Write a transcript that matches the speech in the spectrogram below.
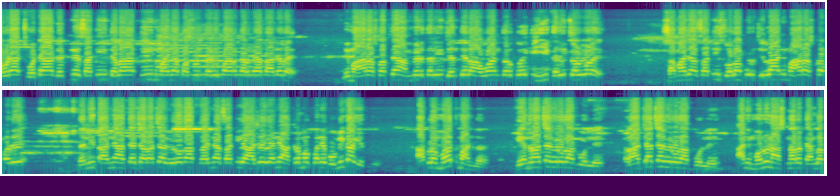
एवढ्या छोट्या घटनेसाठी त्याला तीन महिन्यापासून तडीपार करण्यात आलेलं आहे. मी महाराष्ट्रातल्या आंबेडकरी जनतेला आव्हान करतोय की ही खरी चळवळ आहे. समाजासाठी सोलापूर जिल्हा आणि महाराष्ट्रामध्ये दलित अन्य अत्याचाराच्या विरोधात लढण्यासाठी अजय यांनी आक्रमकपणे भूमिका घेतली. आपलं मत मांडलं. केंद्राच्या विरोधात बोलले राज्याच्या विरोधात बोलले आणि म्हणून असणारं त्यांना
